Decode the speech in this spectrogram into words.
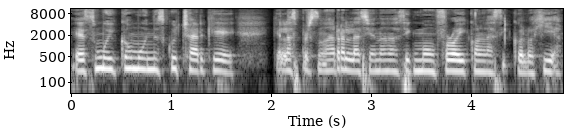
es muy común escuchar que, que las personas relacionan a Sigmund Freud con la psicología.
